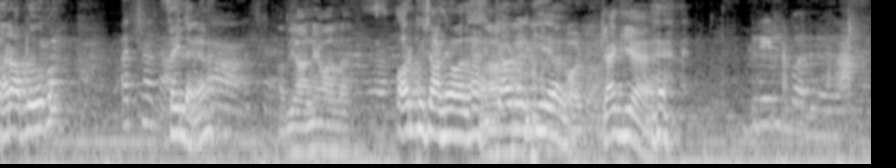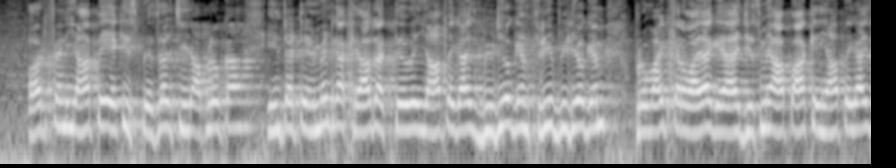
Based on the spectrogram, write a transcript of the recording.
और आप लोगों को? अच्छा था। सही लगा ना? हाँ, अच्छा अभी आने वाला है। और कुछ आने वाला है? क्या ऑर्डर किया? है क्या किया है? ग्रिल बर्गर और फ्रेंड यहाँ पे एक स्पेशल चीज़ आप लोग का इंटरटेनमेंट का ख्याल रखते हुए यहाँ पे guys video game free video game provide करवाया गया है, जिसमें आप आके यहाँ पे गाइज़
